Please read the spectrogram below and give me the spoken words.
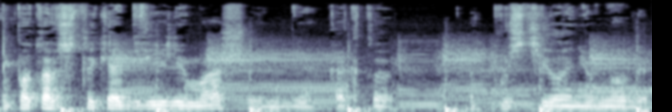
но потом все-таки объявили Машу, и меня как-то отпустило немного.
